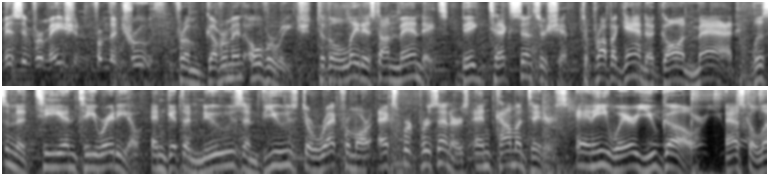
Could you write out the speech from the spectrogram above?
misinformation from the truth, from government overreach to the latest on mandates, big tech censorship to propaganda gone mad. Listen to TNT Radio and get the news and views direct from our expert presenters and commentators anywhere you go. Ask Alexa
